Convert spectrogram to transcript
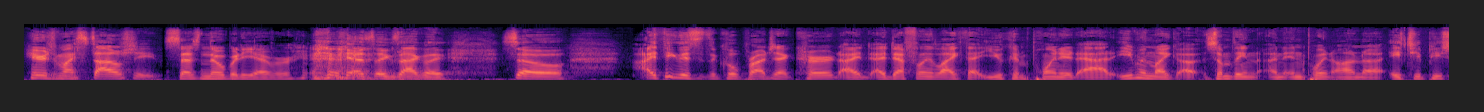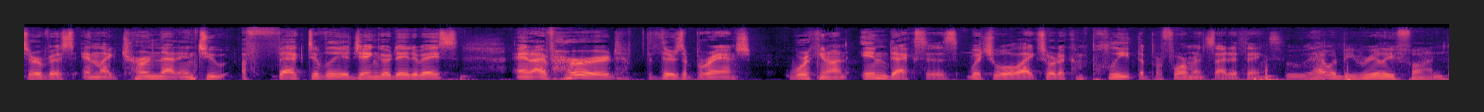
Here's my style sheet. Says nobody ever. yes, exactly. So I think this is a cool project, Kurt. I, I definitely like that you can point it at even like uh, something, an endpoint on a HTTP service and like turn that into effectively a Django database. And I've heard that there's a branch working on indexes, which will like sort of complete the performance side of things. Ooh, that would be really fun.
